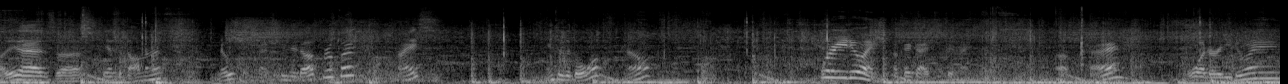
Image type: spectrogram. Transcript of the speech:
Oh, he has, uh, he has a dominus. Nope. Gonna shoot it up real quick. Nice. Into the goal? No? What are you doing? Okay, guys, good nice. Okay. What are you doing?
